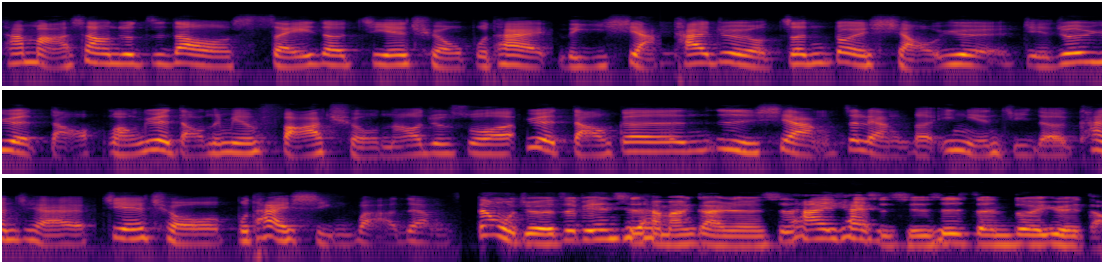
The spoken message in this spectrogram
他马上就知道谁的接球不太理想，他就有针对小月，也就是月岛，往月岛那边发球，然后就说月岛跟日向这两个一年级的看起来接球不太行吧，这样子。但我觉得这边其实还蛮感人的是，他一开始其实是针对月岛，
